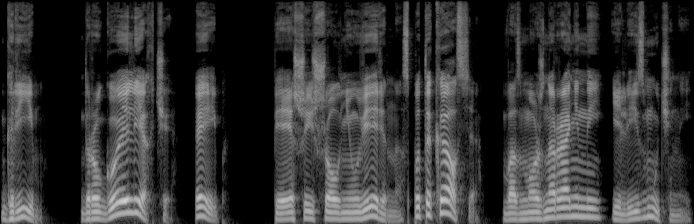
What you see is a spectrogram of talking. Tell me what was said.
Грим. Другой легче, Эйб. Пеший шел неуверенно, спотыкался, возможно, раненый или измученный.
